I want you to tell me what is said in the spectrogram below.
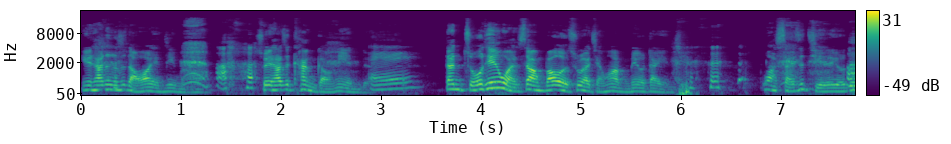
因为他那个是老花眼镜嘛，所以他是看稿念的。哎。但昨天晚上鲍尔出来讲话没有戴眼镜，哇塞，这解的有多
